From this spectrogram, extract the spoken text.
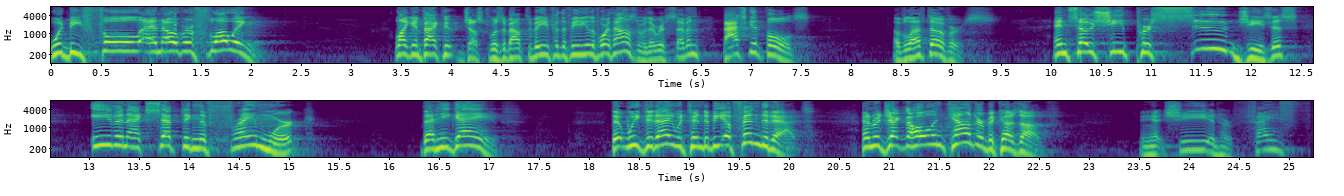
would be full and overflowing. Like, in fact, it just was about to be for the feeding of the 4,000, where there were seven basketfuls of leftovers. And so she pursued Jesus, even accepting the framework that he gave, that we today would tend to be offended at and reject the whole encounter because of. And yet she, in her faith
